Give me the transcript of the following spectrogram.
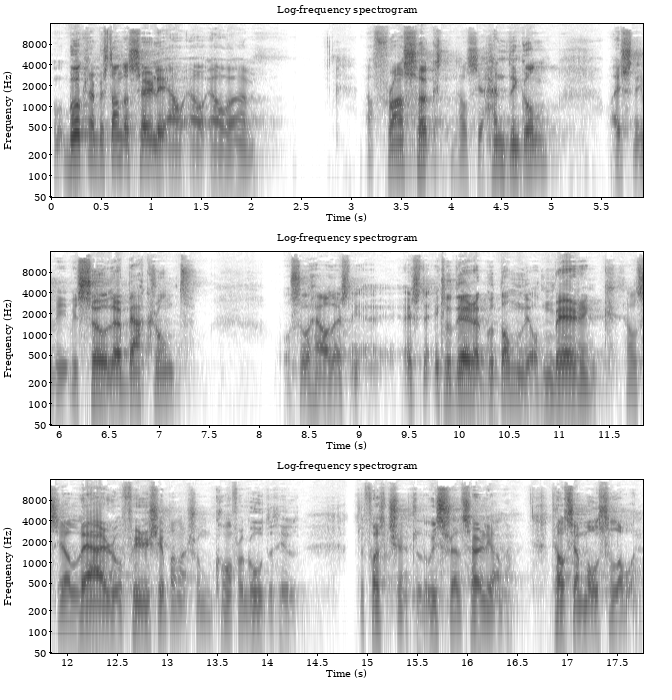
Bøkene bestanda særlig av, av, av, av frasøkt, det vil si hendingon, eisne vi, vi søler bakgrunn, og så har det eisne inkludera godomlig oppenbering, det vil altså lærer og fyrkjøpene som kommer fra gode til, til folket, til Israel særligene, til altså Moseloven.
